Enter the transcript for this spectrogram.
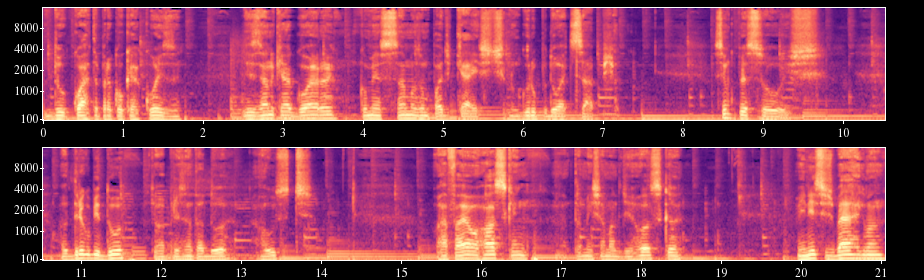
do Quarta para Qualquer Coisa dizendo que agora começamos um podcast no grupo do WhatsApp. Cinco pessoas: Rodrigo Bidu, que é o apresentador, host, o Rafael Hosken, também chamado de Rosca. Vinícius Bergman,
